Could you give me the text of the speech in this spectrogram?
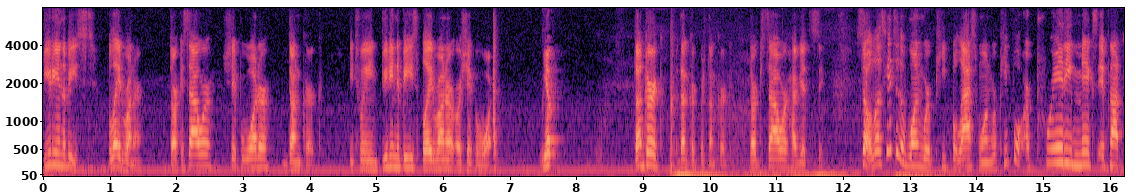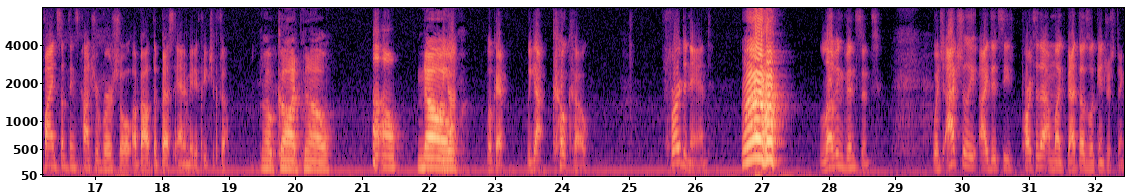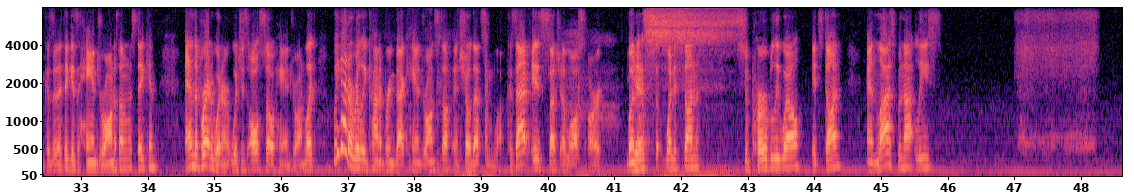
Beauty and the Beast, Blade Runner, Darkest Hour, Shape of Water, Dunkirk. Between Beauty and the Beast, Blade Runner, or Shape of Water. Yep. Dunkirk, Dunkirk was Dunkirk. Darkest Hour, have yet to see. So let's get to the one where people, last one, where people are pretty mixed, if not find something's controversial about the best animated feature film. Oh God, no, Uh oh. no. We got- Okay, we got Coco, Ferdinand! Loving Vincent, which actually I did see parts of that. I'm like, that does look interesting because I think it's hand drawn, if I'm mistaken. And the Breadwinner, which is also hand drawn. Like, we got to really kind of bring back hand drawn stuff and show that some love because that is such a lost art. But yes. it's when it's done superbly well, it's done. And last but not least,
